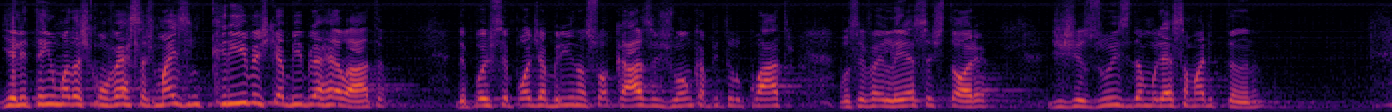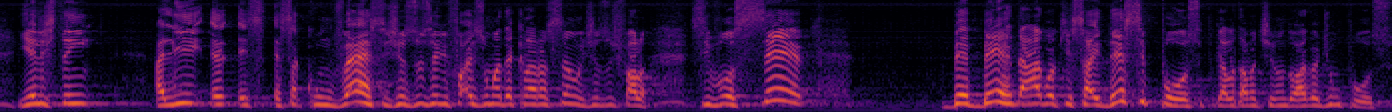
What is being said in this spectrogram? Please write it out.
e ele tem uma das conversas mais incríveis que a Bíblia relata. Depois você pode abrir na sua casa, João capítulo 4, você vai ler essa história de Jesus e da mulher samaritana. E eles têm ali essa conversa, e Jesus ele faz uma declaração. Jesus fala: se você beber da água que sai desse poço, porque ela estava tirando água de um poço,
